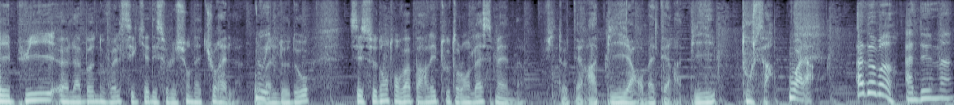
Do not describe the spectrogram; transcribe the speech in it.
Et puis, euh, la bonne nouvelle, c'est qu'il y a des solutions naturelles au Oui. mal de dos. C'est ce dont on va parler tout au long de la semaine. Phytothérapie, aromathérapie, tout ça. Voilà. À demain À demain.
